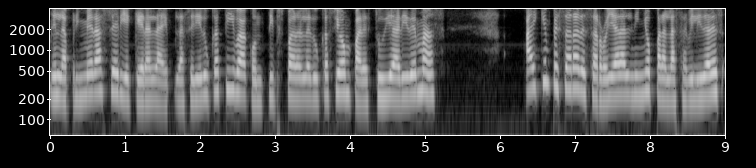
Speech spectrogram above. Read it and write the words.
en la primera serie, que era la, serie educativa, con tips para la educación, para estudiar y demás, hay que empezar a desarrollar al niño para las habilidades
